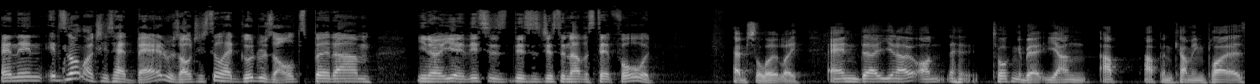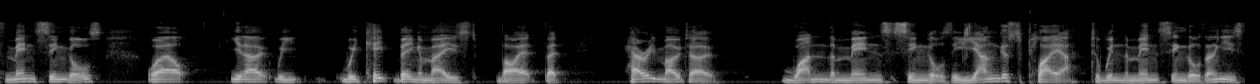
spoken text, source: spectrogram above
and then it's not like she's had bad results. She still had good results, but um, you know, yeah, this is this is just another step forward. Absolutely, and uh, you know, on talking about young up up and coming players, men's singles. Well, you know, we we keep being amazed by it, but Harimoto won the men's singles, the youngest player to win the men's singles. I think he's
